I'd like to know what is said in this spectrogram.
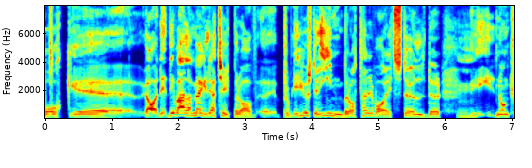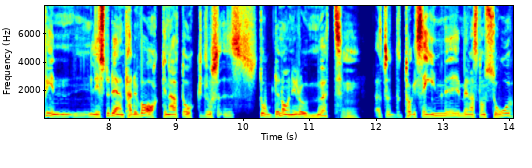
Och eh, ja, det, det var alla möjliga typer av eh, problem. Just det, inbrott hade varit, stölder. I- Någon kvinnlig student hade vaknat och då stod det någon i rummet. Mm. Alltså tagit sig in medan de sov.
